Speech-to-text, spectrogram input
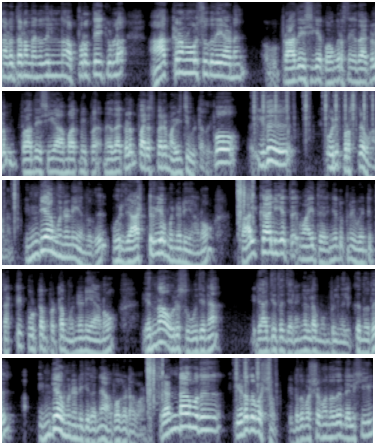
നടത്തണം എന്നതിൽ നിന്ന് അപ്പുറത്തേക്കുള്ള ആക്രമണോത്സുകതയാണ് പ്രാദേശിക കോൺഗ്രസ് നേതാക്കളും പ്രാദേശിക ആം ആദ്മി നേതാക്കളും പരസ്പരം അഴിച്ചുവിട്ടത്. ഇപ്പോൾ ഇത് ഒരു പ്രശ്നമാണ്. ഇന്ത്യ മുന്നണി എന്നത് ഒരു രാഷ്ട്രീയ മുന്നണിയാണോ? താൽക്കാലികമായി തെരഞ്ഞെടുപ്പിന് വേണ്ടി തട്ടിക്കൂട്ടപ്പെട്ട മുന്നണിയാണോ? എന്ന ഒരു സൂചന രാജ്യത്തെ ജനങ്ങളുടെ മുമ്പിൽ നിൽക്കുന്നത് ഇന്ത്യ മുന്നണിക്ക് തന്നെ അപകടമാണ്. രണ്ടാമത് ഇടതുപക്ഷം. ഇടതുപക്ഷം എന്നത് ഡൽഹിയിൽ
